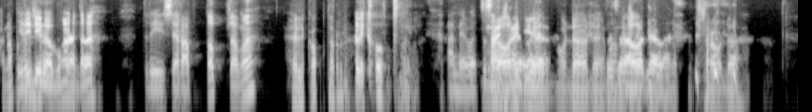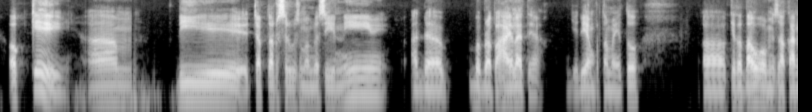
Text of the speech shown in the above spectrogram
Kenapa? Jadi dia gabungan antara Triceratops sama helikopter. Helikopter. Aneh banget. Terserah nice idea. Udah, udah. Terserah udah lah. Terserah udah. Oke, um, di chapter 1019 ini ada beberapa highlight ya. Jadi yang pertama itu uh, kita tahu kalau misalkan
